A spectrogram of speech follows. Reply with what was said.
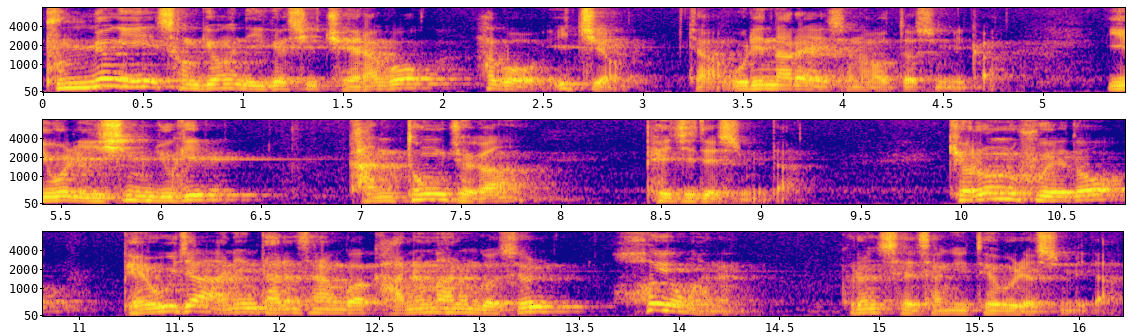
분명히 성경은 이것이 죄라고 하고 있죠. 자, 우리나라에서는 어떻습니까? 2월 26일 간통죄가 폐지됐습니다. 결혼 후에도 배우자 아닌 다른 사람과 간음하는 것을 허용하는 그런 세상이 되어버렸습니다.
